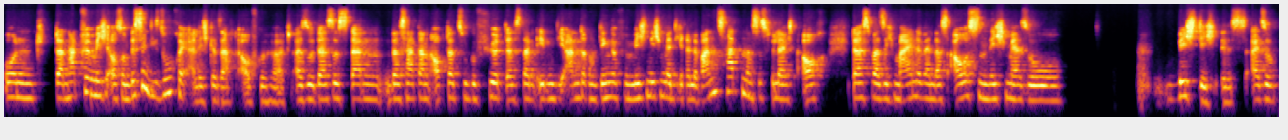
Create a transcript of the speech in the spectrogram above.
Und dann hat für mich auch so ein bisschen die Suche, ehrlich gesagt, aufgehört. Also das ist dann, das hat dann auch dazu geführt, dass dann eben die anderen Dinge für mich nicht mehr die Relevanz hatten. Das ist vielleicht auch das, was ich meine, wenn das Außen nicht mehr so wichtig ist. Also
